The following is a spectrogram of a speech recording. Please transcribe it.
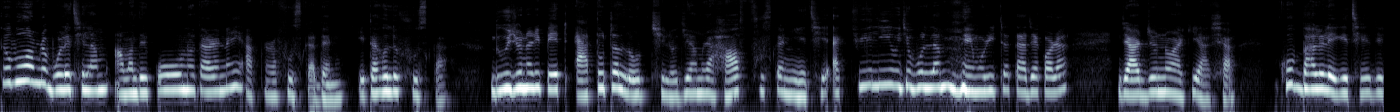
তবুও আমরা বলেছিলাম, আমাদের কোনো তারা নাই, আপনারা ফুচকা দেন। এটা হলো ফুচকা। দুইজনেরই পেট এতটা লোড ছিল যে আমরা হাফ ফুচকা নিয়েছি। অ্যাকচুয়ালি ওই যে বললাম মেমোরিটা তাজা করা, যার জন্য আর কি আসা খুব ভালো লেগেছে যে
